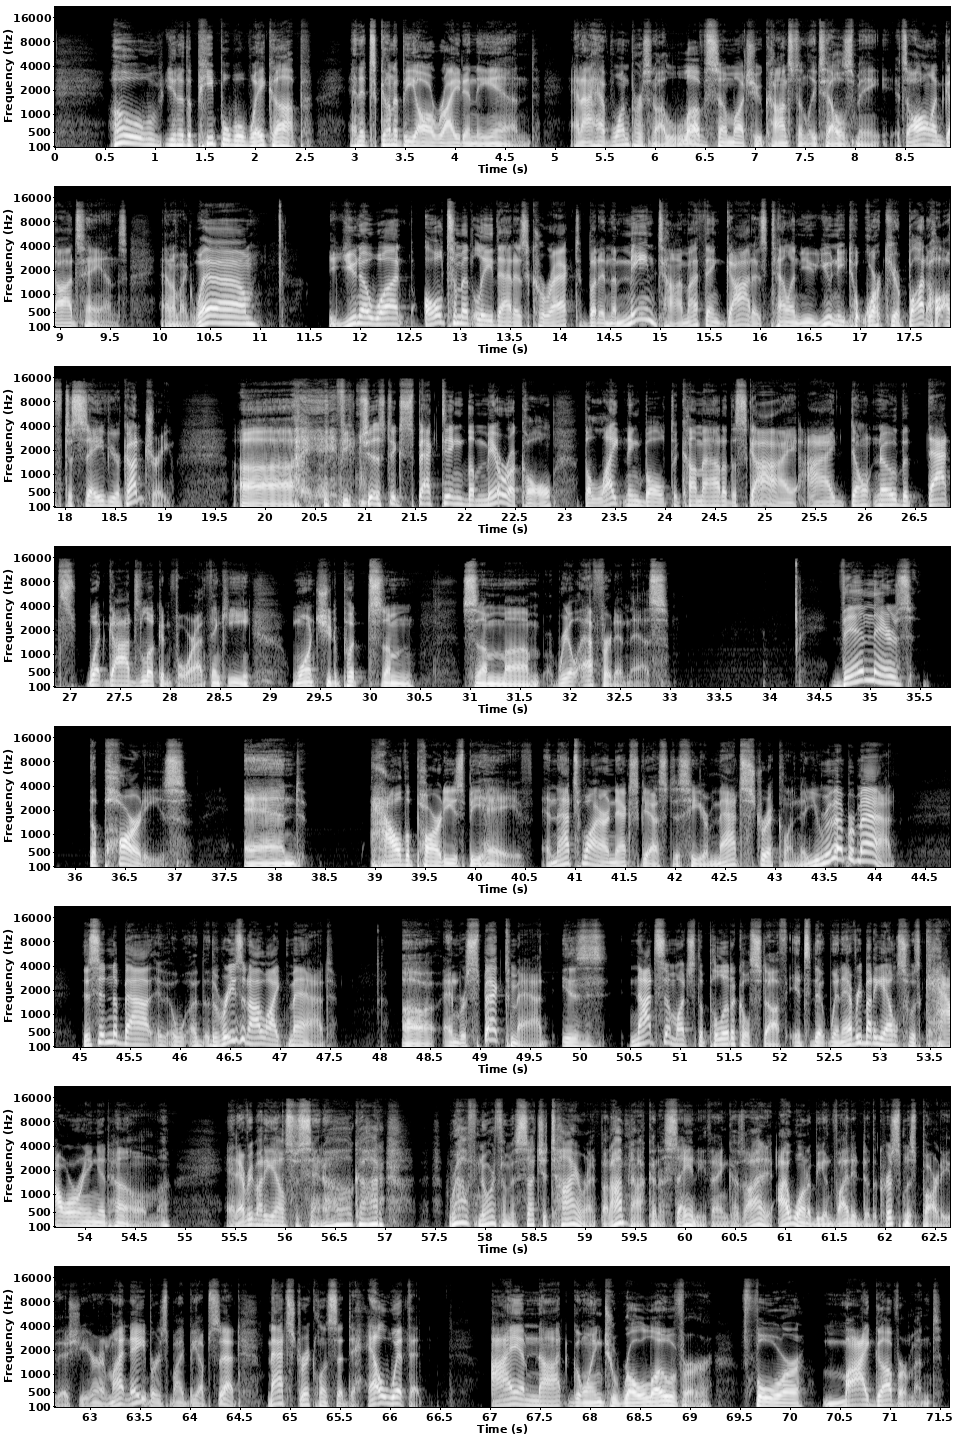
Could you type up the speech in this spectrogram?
oh, you know, the people will wake up and it's going to be all right in the end. And I have one person I love so much who constantly tells me it's all in God's hands, and I'm like, well. You know what? Ultimately, that is correct. But in the meantime, I think God is telling you you need to work your butt off to save your country. Uh, if you're just expecting the miracle, the lightning bolt to come out of the sky, I don't know that that's what God's looking for. I think He wants you to put some some um, real effort in this. Then there's the parties and how the parties behave, and that's why our next guest is here, Matt Strickland. Now you remember Matt. This isn't about the reason I like Matt uh, and respect Matt is not so much the political stuff. It's that when everybody else was cowering at home and everybody else was saying, oh, God, Ralph Northam is such a tyrant, but I'm not going to say anything because I, I want to be invited to the Christmas party this year and my neighbors might be upset. Matt Strickland said, to hell with it. I am not going to roll over for my government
